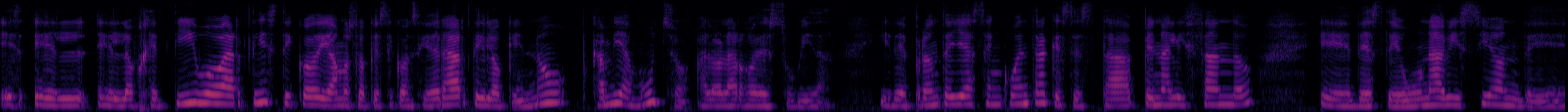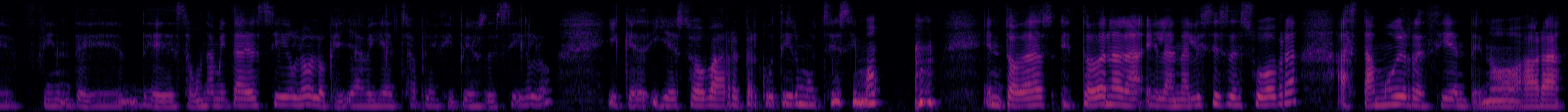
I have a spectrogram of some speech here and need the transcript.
el, el, objetivo artístico, digamos, lo que se considera arte y lo que no, cambia mucho a lo largo de su vida. Y de pronto ella se encuentra que se está penalizando eh, desde una visión de, fin, de, segunda mitad del siglo, lo que ya había hecho a principios del siglo, y, que, y eso va a repercutir muchísimo en, todas, en todo el análisis de su obra hasta muy reciente. ¿no? Ahora,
